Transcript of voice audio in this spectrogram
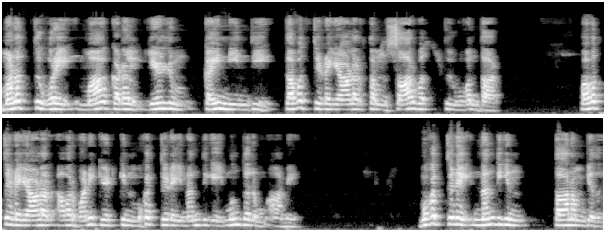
மனத்து உரை மா கடல் ஏழும் கை நீந்தி தவத்திடையாளர் தம் சார்வத்து உவந்தார். பவத்திடையாளர் அவர் பணி கேட்கின் முகத்திடை நந்தியை முந்தலும் ஆமே. முகத்திடை நந்தியின் தானம் எது?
